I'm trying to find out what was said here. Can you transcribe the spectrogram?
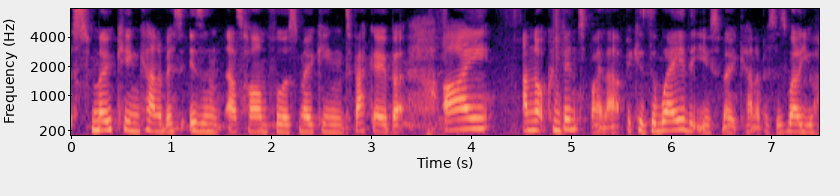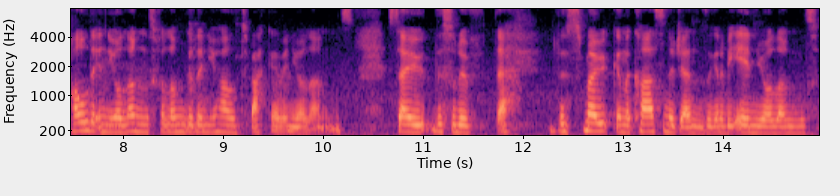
smoking cannabis isn't as harmful as smoking tobacco, but I am not convinced by that because the way that you smoke cannabis as well, you hold it in your lungs for longer than you hold tobacco in your lungs. So the sort of the, the smoke and the carcinogens are going to be in your lungs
